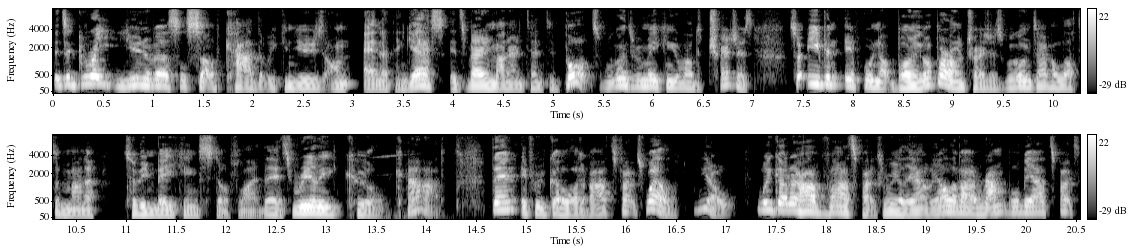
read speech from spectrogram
It's a great universal sort of card that we can use on anything. Yes, it's very mana intensive, but we're going to be making a lot of treasures. So even if we're not blowing up our own treasures, we're going to have a lot of mana to be making stuff like this. Really cool card. Then if we've got a lot of artifacts, well, you know, we got to have artifacts really, aren't we? All of our ramp will be artifacts,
